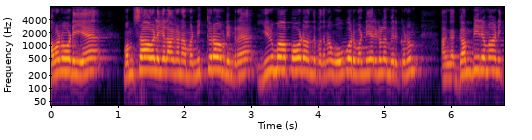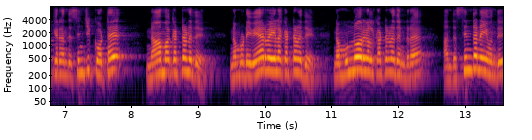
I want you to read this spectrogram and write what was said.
அவனுடைய வம்சாவளிகளாக நம்ம நிற்கிறோம் அப்படின்ற இருமாப்போடு வந்து பார்த்தோன்னா ஒவ்வொரு வன்னியர்களும் இருக்கணும். அங்கே கம்பீரமாக நிற்கிற அந்த செஞ்சிக்கோட்டை நாம் கட்டினது நம்மளுடைய வேர்வையில் கட்டினது நம் முன்னோர்கள் கட்டினதுன்ற அந்த சிந்தனை வந்து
